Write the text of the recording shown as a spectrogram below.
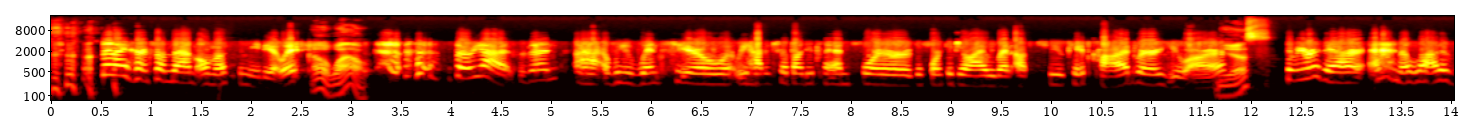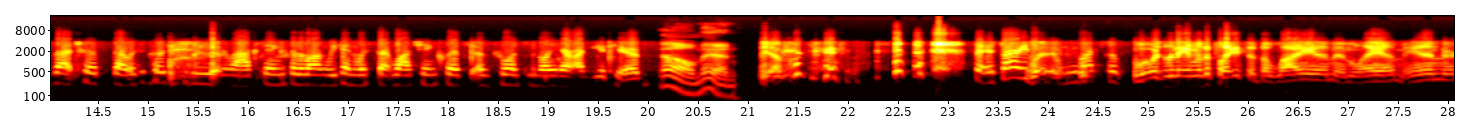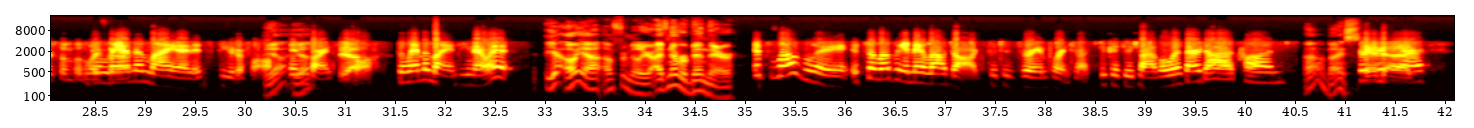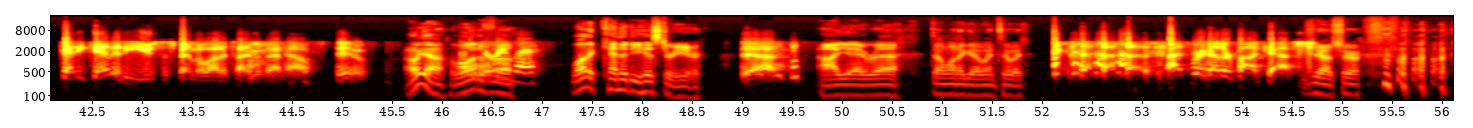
then I heard from them almost immediately. Oh wow. so yeah, so then uh, we went to we had a trip already planned for the Fourth of July. We went up to Cape Cod, where you are. Yes. So we were there, and a lot of that trip that was supposed to be relaxing for the long weekend was spent watching clips of Who Wants to Be a Millionaire on YouTube. Oh man. Yep. So sorry, What- we watched the, What was the name of the place? At the Lion and Lamb Inn or something like that? the that? Lamb and Lion. It's beautiful Yeah, in yeah. Barnstable. Yeah. The Lamb and Lion. Do you know it? Yeah. Oh yeah. I'm familiar. I've never been there. It's lovely. It's so lovely, and they allow dogs, which is very important to us because we travel with our dog, Hans. Oh nice. So we And, uh. Teddy Kennedy used to spend a lot of time at that house too. Oh yeah. A lot That's of the uh, a lot of Kennedy history here. Yeah. Ah yeah. Uh, don't want to go into it. That's for another podcast. Yeah, sure.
